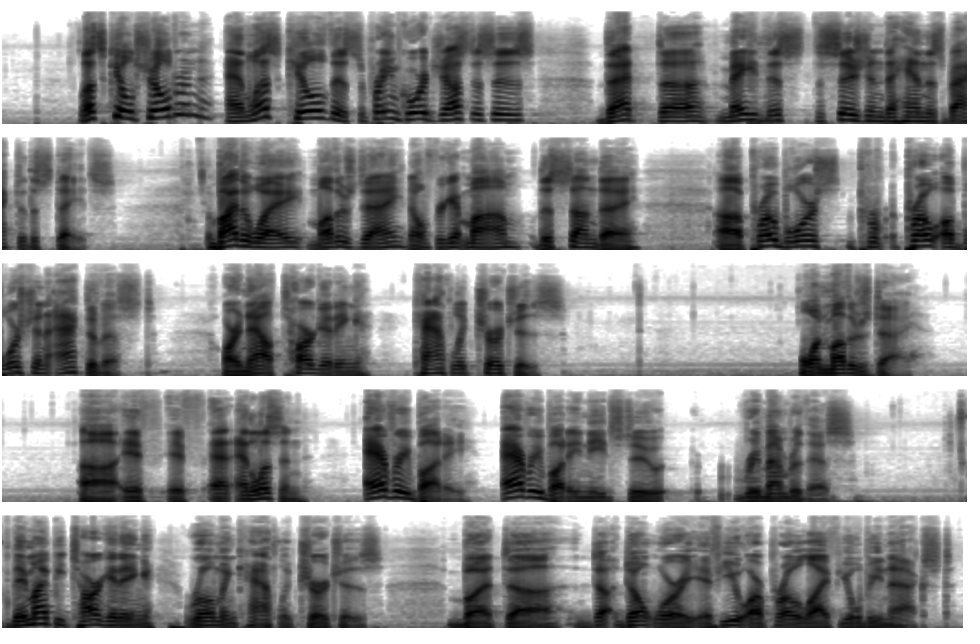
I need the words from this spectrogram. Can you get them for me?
Let's kill children and let's kill the Supreme Court justices that uh, made this decision to hand this back to the states. By the way, Mother's Day, don't forget mom, this Sunday, uh, pro abortion activists are now targeting Catholic churches on Mother's Day. Uh, if if and, and listen, everybody everybody needs to remember this. They might be targeting Roman Catholic churches, but uh, d- don't worry. If you are pro life, you'll be next.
